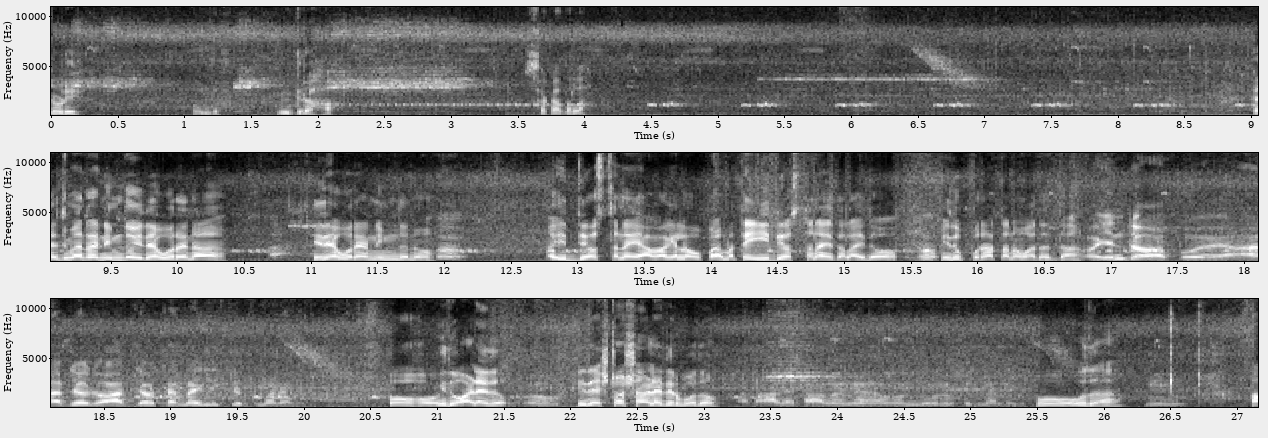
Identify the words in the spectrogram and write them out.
ನೋಡಿ ಒಂದು ವಿಗ್ರಹ. ಸಾಕಲ್ಲ ಯಜಮಾನ್ರೆ ನಿಮ್ಮದು ಇದೇ ಊರೇನಾ? ಇದೇ ಊರೇ ನಿಮ್ಮದು ಈ ದೇವಸ್ಥಾನ ಯಾವಾಗೆಲ್ಲ ಓಪನ್ ಮತ್ತೆ ಈ ದೇವಸ್ಥಾನ ಐತಲ್ಲ ಇದು? ಇದು ಪುರಾತನವಾದದ್ದ? ಎಂದು ಆ ದೇವಸ್ಥಾನ ಇಲ್ಲಿ ಮಾಡೋದು ಓಹೋ ಇದು ಹಳೇದು. ಇದು ಎಷ್ಟು ವರ್ಷ ಹಳೇದಿರ್ಬೋದು? ಅದು ಆಲೆ ಸಾಮಾನ್ಯ ಒಂದು ನೂರು ವರ್ಷದ ಮೇಲೆ ಇದೆ. ಓ ಹೌದಾ? ಆ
